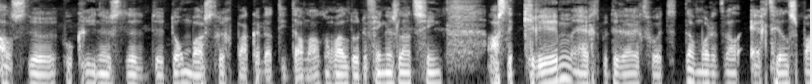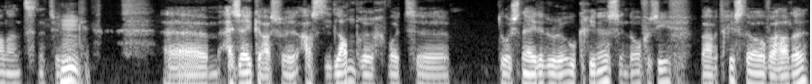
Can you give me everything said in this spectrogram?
als de Oekraïners de, de Donbass terugpakken, dat die dan ook nog wel door de vingers laat zien. Als de Krim echt bedreigd wordt, dan wordt het wel echt heel spannend natuurlijk. Hmm. Ehm, en zeker als, we, als die landbrug wordt uh, doorsneden door de Oekraïners in de offensief, waar we het gisteren over hadden,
